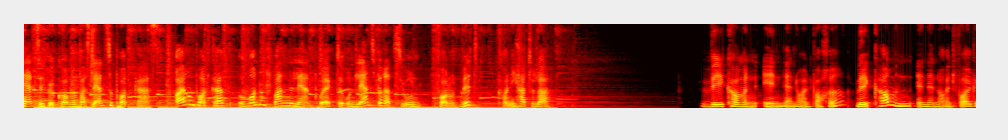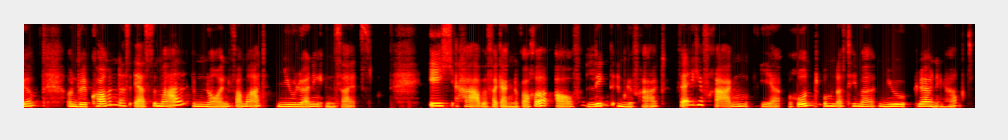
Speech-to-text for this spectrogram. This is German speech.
herzlich willkommen im Was lernst du Podcast, eurem Podcast rund um spannende Lernprojekte und Lernspirationen von und mit Conny Hattula. Willkommen in der neuen Woche, willkommen in der neuen Folge und willkommen das erste Mal im neuen Format New Learning Insights. Ich habe vergangene Woche auf LinkedIn gefragt, welche Fragen ihr rund um das Thema New Learning habt.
